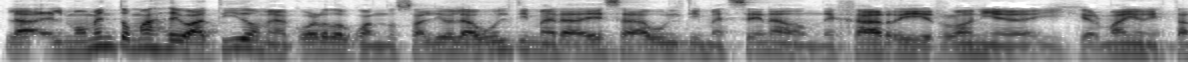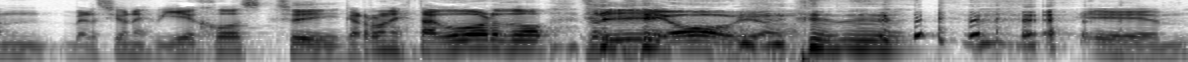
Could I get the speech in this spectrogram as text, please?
la- el momento más debatido, me acuerdo cuando salió la última, era esa última escena donde Harry, Ron y, y Hermione están versiones viejos. Sí. Que Ron está gordo. Sí, obvio. Eh,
